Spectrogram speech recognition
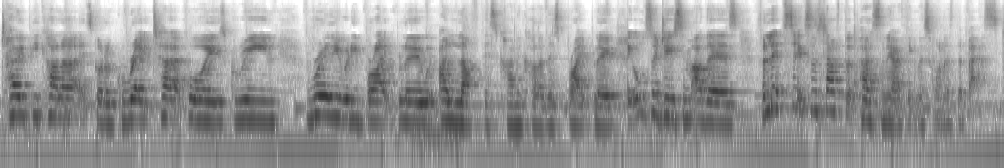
taupey colour, it's got a great turquoise, green, really really bright blue. I love this kind of colour, this bright blue. They also do some others for lipsticks and stuff but personally I think this one is the best.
